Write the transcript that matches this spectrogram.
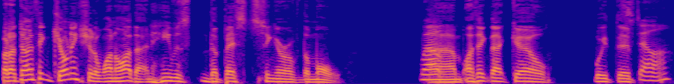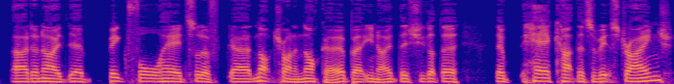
But I don't think Johnny should have won either, and he was the best singer of them all. Well, um, I think that girl with the Stella. I don't know the big forehead, sort of uh, not trying to knock her, but you know that she's got the the haircut that's a bit strange.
